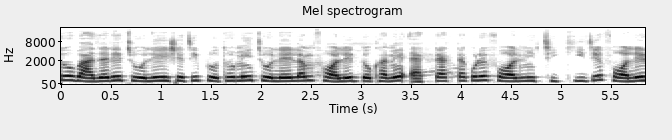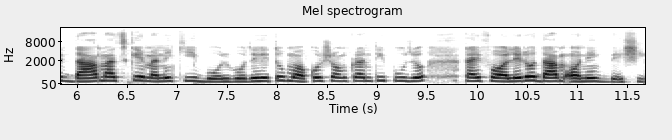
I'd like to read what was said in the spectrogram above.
তো বাজারে চলে এসেছি। প্রথমেই চলে এলাম ফলের দোকানে। একটা একটা করে ফল নিচ্ছি। কি যে ফলের দাম আজকে মানে কি বলব? যেহেতু মকর সংক্রান্তি পুজো, তাই ফলেরও দাম অনেক বেশি।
